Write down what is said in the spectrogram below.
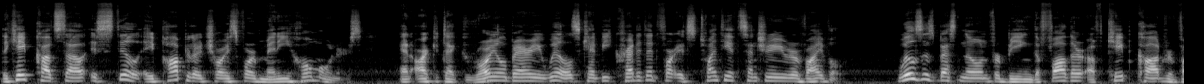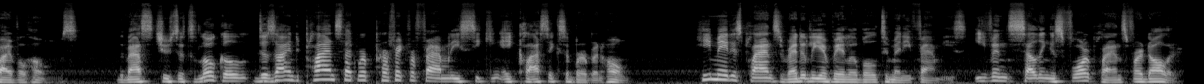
The Cape Cod style is still a popular choice for many homeowners, and architect Royal Barry Wills can be credited for its 20th century revival. Wills is best known for being the father of Cape Cod revival homes. The Massachusetts local designed plans that were perfect for families seeking a classic suburban home. He made his plans readily available to many families, even selling his floor plans for a dollar.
